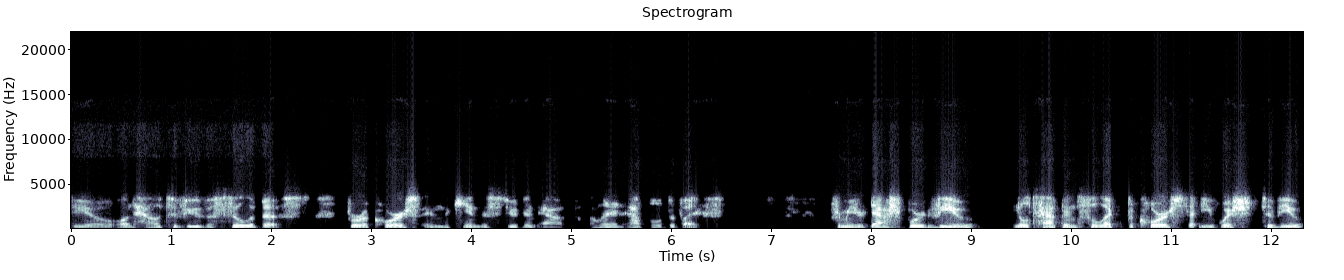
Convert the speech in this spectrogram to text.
video on how to view the syllabus for a course in the Canvas Student app on an Apple device. From your dashboard view, you'll tap and select the course that you wish to view.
